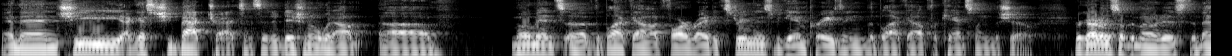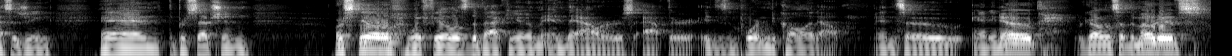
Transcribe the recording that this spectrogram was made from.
And then she, I guess she backtracks and said, additional without uh, moments of the blackout, far right extremists began praising the blackout for canceling the show. Regardless of the motives, the messaging, and the perception are still what fills the vacuum in the hours after. It is important to call it out. And so, Andy Ngo, regardless of the motives,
